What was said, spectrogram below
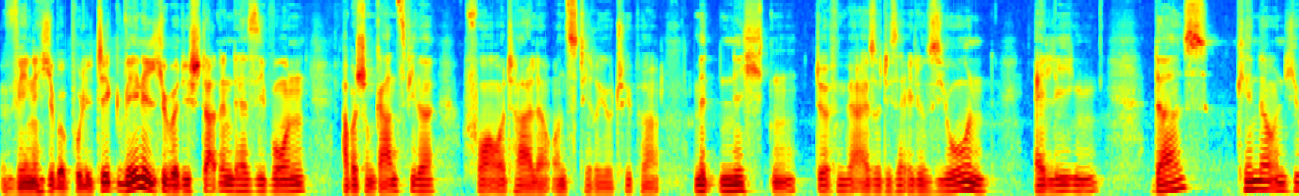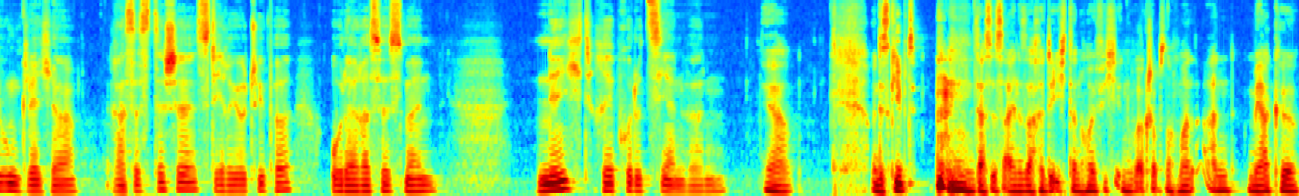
wenig über Politik, wenig über die Stadt, in der sie wohnen, aber schon ganz viele Vorurteile und Stereotype. Mitnichten dürfen wir also dieser Illusion erliegen, dass Kinder und Jugendliche rassistische Stereotype oder Rassismen nicht reproduzieren würden. Ja. Und es gibt, das ist eine Sache, die ich dann häufig in Workshops nochmal anmerke,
